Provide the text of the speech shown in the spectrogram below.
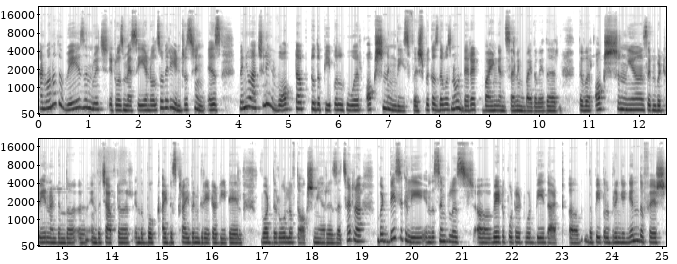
And one of the ways in which it was messy and also very interesting is when you actually walked up to the people who were auctioning these fish because there was no direct buying and selling by the way. There there were auctioneers in between and in the uh, in the chapter in the book i describe in greater detail what the role of the auctioneer is etc but basically in the simplest uh, way to put it would be that uh, the people bringing in the fish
